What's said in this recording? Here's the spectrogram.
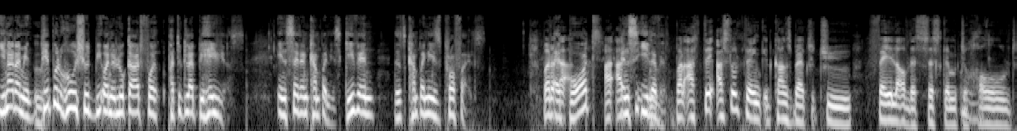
You know what I mean? Mm. People who should be on the lookout for particular behaviors in certain companies, given those companies' profiles. But at uh, board I, I, and CE level. But I think I still think it comes back to, to failure of the system to mm. hold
